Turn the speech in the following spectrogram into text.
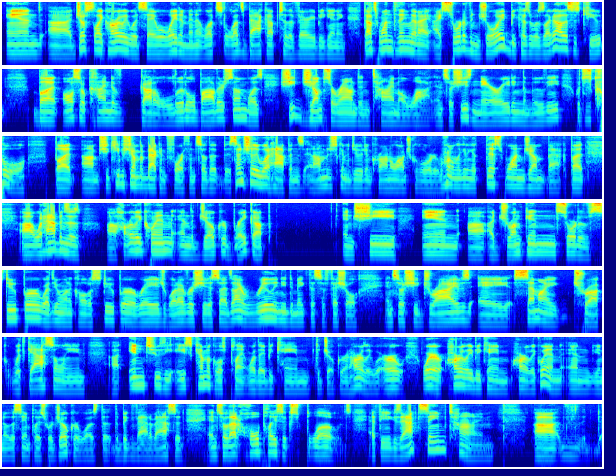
And uh, just like Harley would say, well, wait a minute, let's let's back up to the very beginning. That's one thing that I, I sort of enjoyed because it was like, oh, this is cute, but also kind of got a little bothersome was she jumps around in time a lot. And so she's narrating the movie which is cool but um, she keeps jumping back and forth. And so the, essentially what happens and i'm just going to do it in chronological order. We're only going to get this one jump back. But uh, what happens is uh, harley quinn and the joker break up and she in uh, a drunken sort of stupor, whether you want to call it a stupor, a rage, whatever. She decides, I really need to make this official. And so she drives a semi truck with gasoline uh, into the Ace Chemicals plant where they became the Joker and Harley, or where Harley became Harley Quinn, and, you know, the same place where Joker was, the, the big vat of acid. And so that whole place explodes at the exact same time uh,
